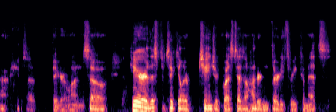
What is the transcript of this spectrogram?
All right, here's a bigger one. So here, this particular change request has hundred and thirty-three commits.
